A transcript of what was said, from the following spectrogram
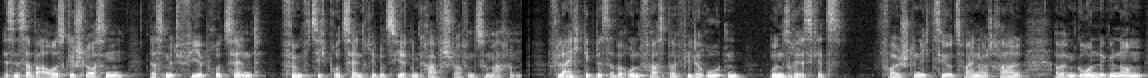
Es ist aber ausgeschlossen, das mit vier Prozent 50 Prozent reduzierten Kraftstoffen zu machen. Vielleicht gibt es aber unfassbar viele Routen. Unsere ist jetzt vollständig CO2-neutral. Aber im Grunde genommen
